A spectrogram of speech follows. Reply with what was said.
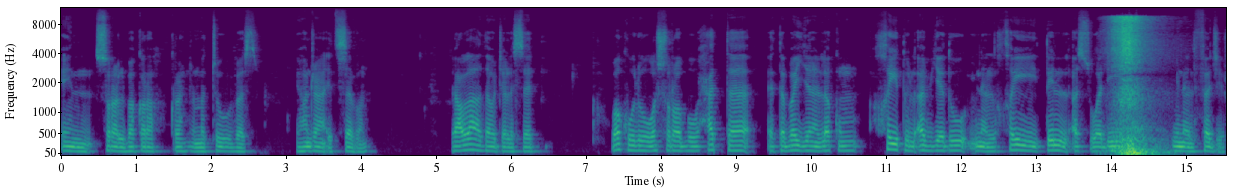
in Surah Al-Baqarah, Quran number 2, verse 187. Allah Azza said, وَكُلُوا وَاشْرَبُوا حَتَّى يَتَبَيَّنَ لَكُمْ خَيْطُ الْأَبْيَضُ مِنَ الْخَيْطِ الْأَسْوَدِ مِنَ الْفَجْرِ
